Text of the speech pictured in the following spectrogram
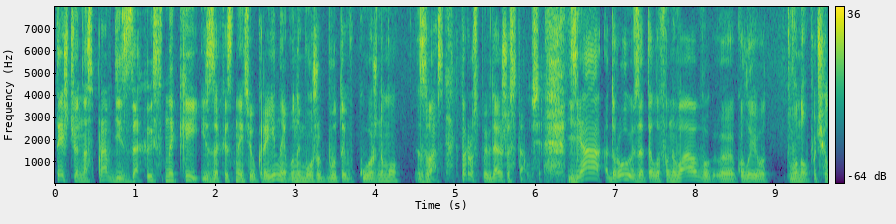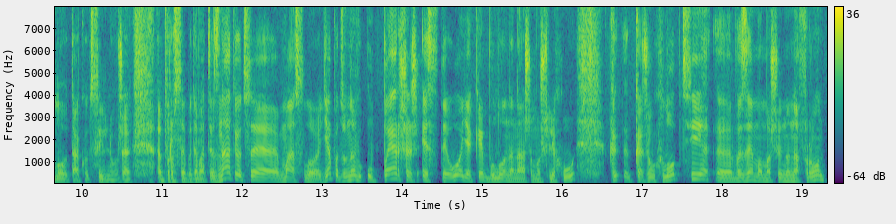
те, що насправді захисники і захисниці України вони можуть бути в кожному з вас. Тепер розповідаю, що сталося. Я дорогою зателефонував, е, коли от воно почало так от сильно вже е, про себе давати знати. Оце масло. Я подзвонив у перше ж СТО, яке було на нашому шляху. Кажу, хлопці, е, веземо машину на фронт.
